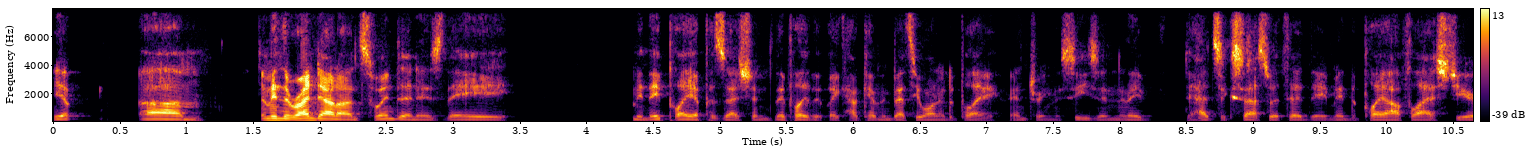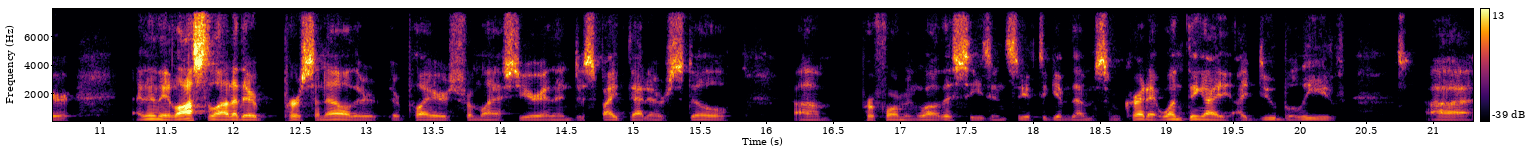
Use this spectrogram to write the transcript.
Yep. Um, I mean, the rundown on Swindon is they, I mean, they play a possession. They play like how Kevin Betsy wanted to play entering the season, and they've had success with it. They made the playoff last year, and then they lost a lot of their personnel, their their players from last year, and then despite that, are still um, performing well this season. So you have to give them some credit. One thing I, I do believe uh,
